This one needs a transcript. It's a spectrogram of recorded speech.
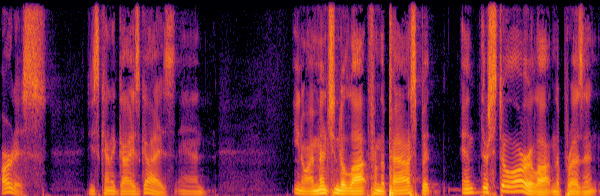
artists, these kind of guys, guys, and you know, I mentioned a lot from the past, but and there still are a lot in the present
